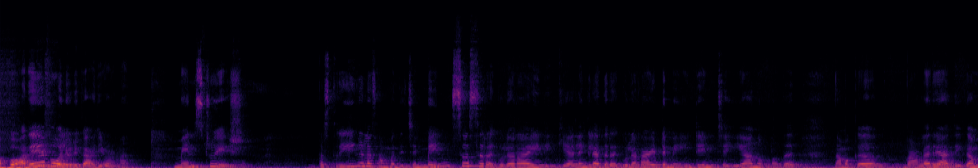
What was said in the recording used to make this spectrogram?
അപ്പോൾ അതേപോലെ ഒരു കാര്യമാണ് മെൻസ്ട്രുവേഷൻ ഇപ്പോൾ സ്ത്രീകളെ സംബന്ധിച്ച് മെൻസസ് റെഗുലറായിരിക്കുക അല്ലെങ്കിൽ അത് റെഗുലറായിട്ട് മെയിന്റെയിൻ ചെയ്യുക എന്നുള്ളത് നമുക്ക് വളരെയധികം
